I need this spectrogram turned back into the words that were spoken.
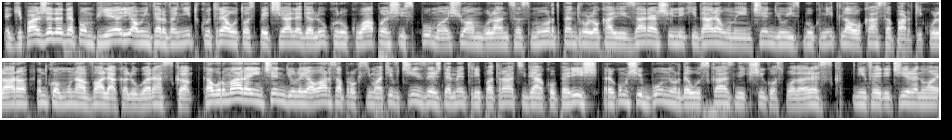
Echipajele de pompieri au intervenit cu trei autospeciale de lucru cu apă și spumă și o ambulanță smurt pentru localizarea și lichidarea unui incendiu izbucnit la o casă particulară în comuna Valea Călugărească. Ca urmare a incendiului au ars aproximativ 50 de metri pătrați de acoperiș, precum și bunuri de uscaznic și gospodăresc. Din fericire, nu au,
